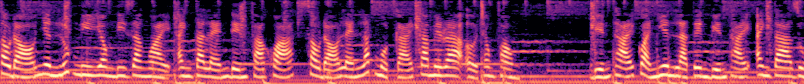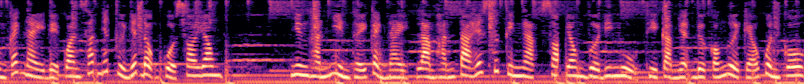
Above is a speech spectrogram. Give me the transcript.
Sau đó nhân lúc Mi Yong đi ra ngoài, anh ta lén đến phá khóa, sau đó lén lắp một cái camera ở trong phòng. Biến thái quả nhiên là tên biến thái, anh ta dùng cách này để quan sát nhất cử nhất động của Soyong. Nhưng hắn nhìn thấy cảnh này, làm hắn ta hết sức kinh ngạc, Soyong vừa đi ngủ thì cảm nhận được có người kéo quần cô.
